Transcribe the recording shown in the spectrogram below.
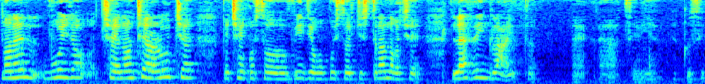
non è buio, cioè non c'è la luce che c'è in questo video con cui sto registrando, che c'è la ring light. Eh, ragazzi miei, è così.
